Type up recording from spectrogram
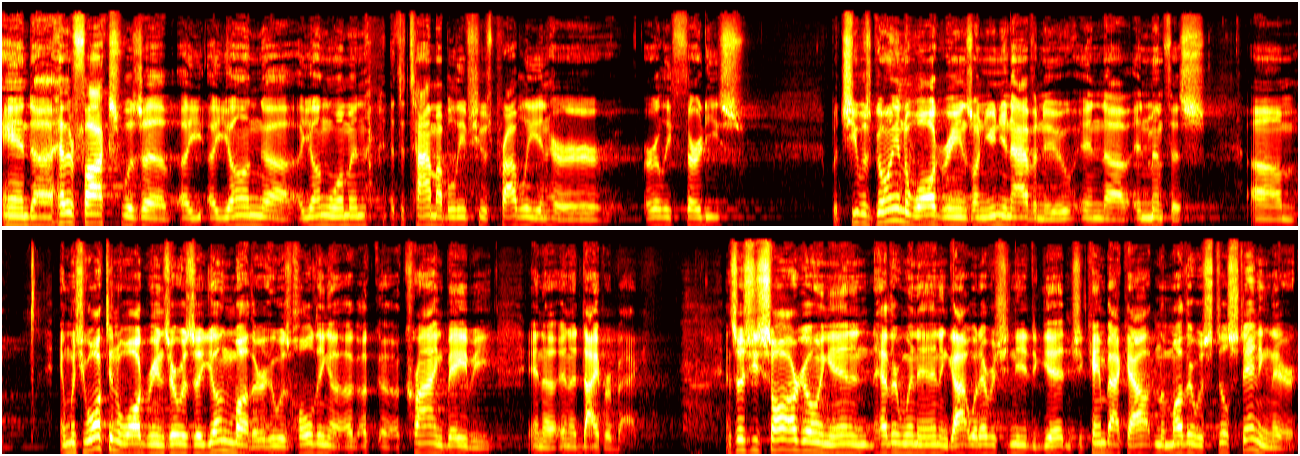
And uh, Heather Fox was a, a, a young, uh, a young woman. At the time, I believe she was probably in her early 30s. But she was going into Walgreens on Union Avenue in, uh, in Memphis. Um, and when she walked into Walgreens, there was a young mother who was holding a, a, crying baby in a, in a diaper bag. And so she saw her going in, and Heather went in and got whatever she needed to get. And she came back out, and the mother was still standing there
